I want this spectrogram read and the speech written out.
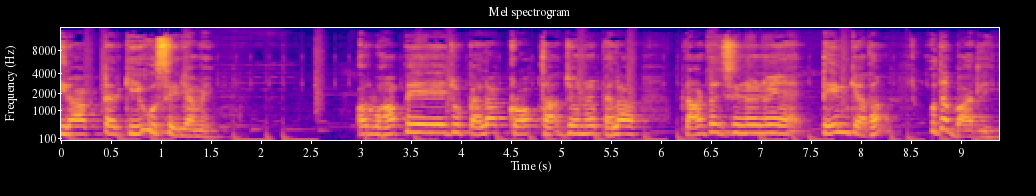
इराक टर्की उस एरिया में। और वहाँ पे जो पहला क्रॉप था, जो उन्होंने पहला प्लांट था, जिसे उन्होंने टेम किया था, वो था बार्ली।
